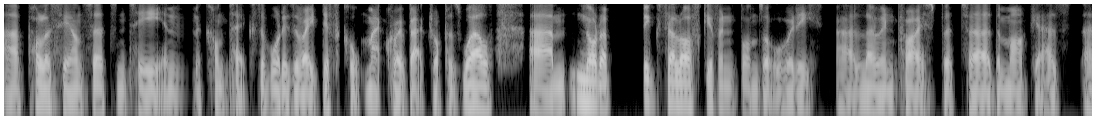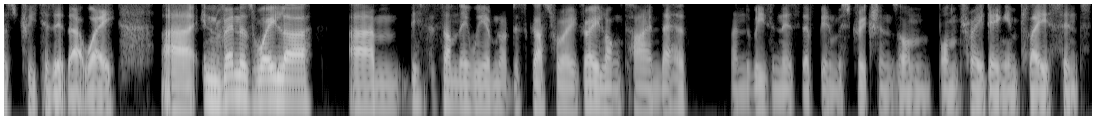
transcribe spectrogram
uh, policy uncertainty in the context of what is a very difficult macro backdrop as well. Um, not a big sell-off given bonds are already uh, low in price, but uh, the market has has treated it that way. Uh, in Venezuela, um, this is something we have not discussed for a very long time. There have and the reason is there have been restrictions on bond trading in place since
